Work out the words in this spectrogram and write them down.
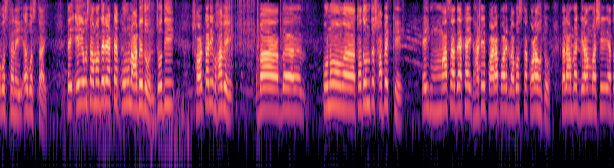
অবস্থা নেই, অবস্থায়। তাই এই অবস্থা আমাদের একটা করুণ আবেদন। যদি সরকারিভাবে বা কোনো তদন্ত সাপেক্ষে এই মাছা দেখায় ঘাটে পারাপারের ব্যবস্থা করা হতো। তাহলে আমরা গ্রামবাসী এত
